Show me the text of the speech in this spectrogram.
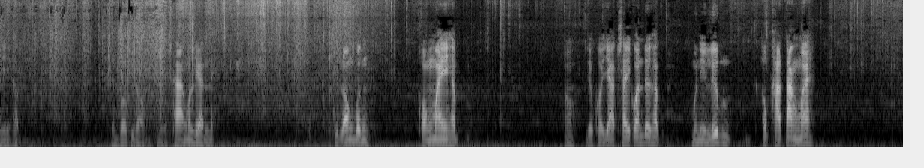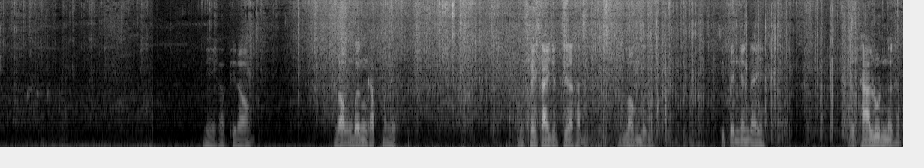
นี่ครับเห็นบ่พี่น้องนี่ทางมันเรียนเนี่ยสิลองเบิงของไม้ครับเอาเดี๋ยวขออนุญาตใส่ก่อนเด้อครับมือนี้ลืมเอาขาตั้งไหมนี่ครับพี่น้อง ลองเบิ้งครับมันนี่มันเคยใส่จักเทือครับลองเบิ้งสิเป็นจังใดเดี๋ยวทารุ่นนะครับ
